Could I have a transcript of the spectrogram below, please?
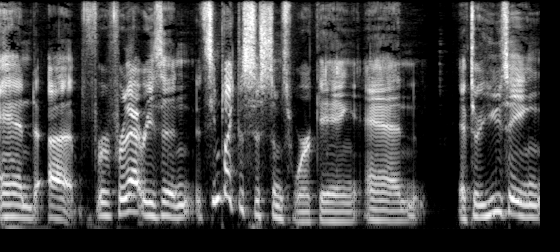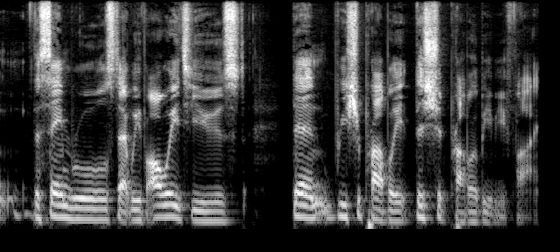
And uh, for, for that reason, it seems like the system's working. And if they're using the same rules that we've always used, then we should probably, this should probably be fine.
